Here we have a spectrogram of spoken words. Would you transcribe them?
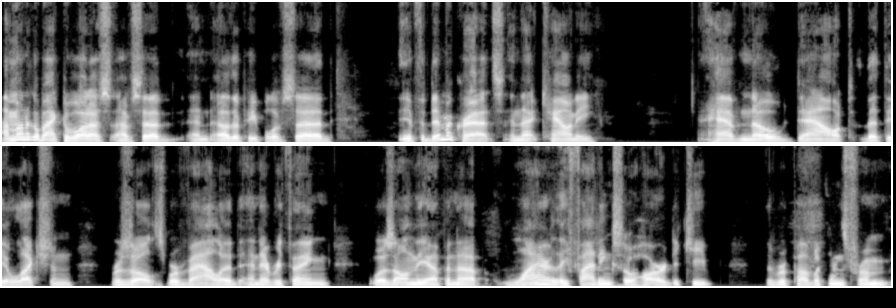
I'm going to go back to what I, I've said and other people have said. If the Democrats in that county have no doubt that the election results were valid and everything was on the up and up, why are they fighting so hard to keep the Republicans from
